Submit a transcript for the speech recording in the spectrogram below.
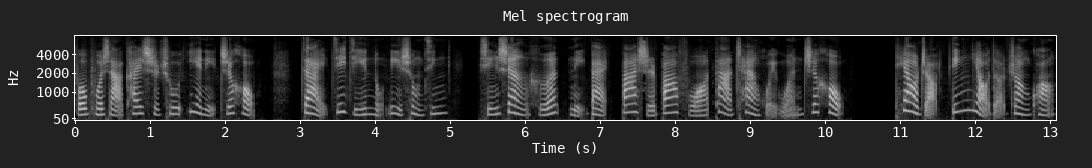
佛菩萨开示出业力之后，在积极努力诵经、行善和礼拜八十八佛大忏悔文之后，跳蚤叮咬的状况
